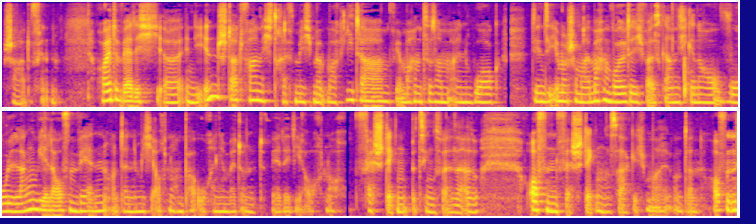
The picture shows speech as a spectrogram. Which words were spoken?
schade finden. Heute werde ich äh, in die Innenstadt fahren. Ich treffe mich mit Marita. Wir machen zusammen einen Walk, den sie immer schon mal machen wollte. Ich weiß gar nicht genau, wo lang wir laufen werden. Und dann nehme ich auch noch ein paar Ohrringe mit und werde die auch noch verstecken, beziehungsweise also offen verstecken, sage ich mal. Und dann hoffen,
